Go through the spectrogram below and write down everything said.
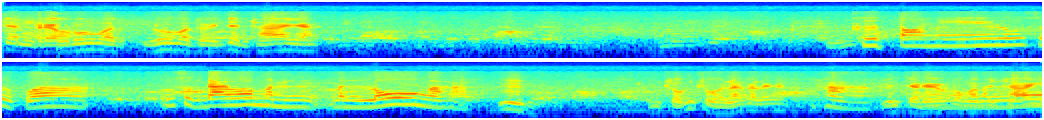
เต้นเร็วรู้ว่ารู้ว่าตัวเองเต้นช้ายัง คือตอนนี้รู้สึกว่ารู้สึกได้ว่ามันมันโล่งอะค่ะ อืมมันสมส่วนแล้วกันเลยค่ะมันจะเร็วก็มันเป็นช้าแ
